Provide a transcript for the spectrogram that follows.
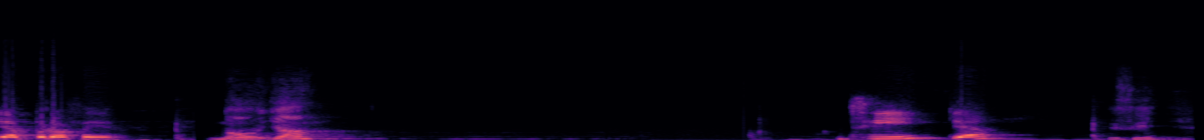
Ya, profe. ¿No? ¿Ya? Sí, ya. Sí, sí.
